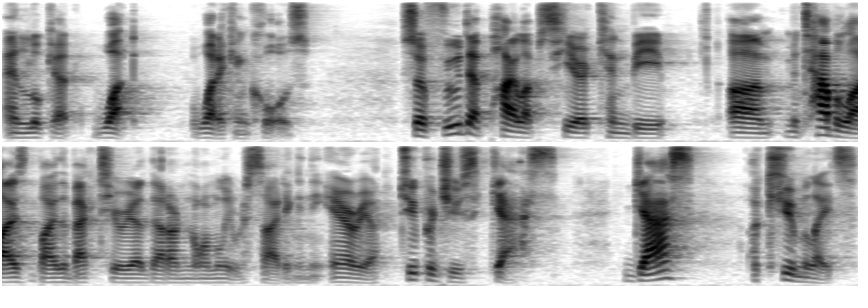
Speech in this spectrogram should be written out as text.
and look at what, what it can cause. So food that pile ups here can be um, metabolized by the bacteria that are normally residing in the area to produce gas. Gas accumulates,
